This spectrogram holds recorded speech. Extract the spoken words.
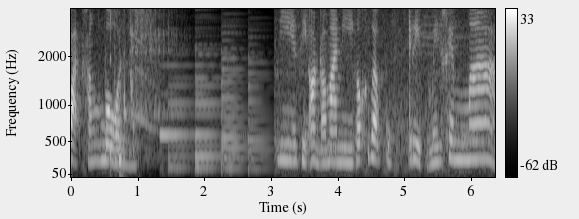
ปัดข้างบน นี่สีอ่อนประมาณนี้ก็คือแบบกรุบกริบไม่เข้มมาก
